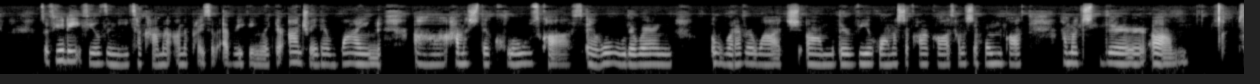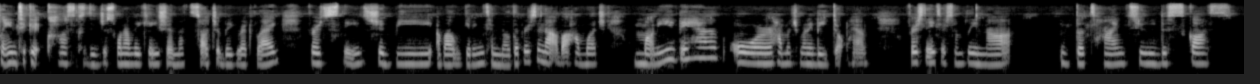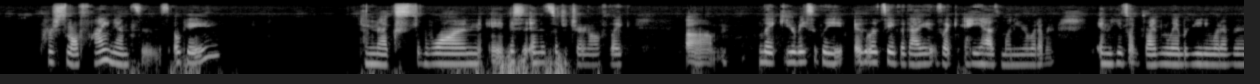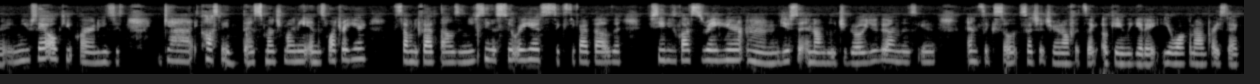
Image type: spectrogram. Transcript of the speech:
So if your date feels the need to comment on the price of everything, like their entree, their wine, uh, how much their clothes cost, and oh, they're wearing whatever watch, um, their vehicle, how much their car costs, how much their home costs, how much their um plane ticket costs because they just went on vacation. That's such a big red flag. First dates should be about getting to know the person, not about how much money they have or how much money they don't have. First dates are simply not the time to discuss personal finances, okay? Next one, is, and it's such a turn off. Like, um, like you're basically, let's say if the guy is like he has money or whatever, and he's like driving a Lamborghini, whatever, and you say, "Oh, cute car," and he's just, "Yeah, it cost me this much money, and this watch right here, seventy-five thousand. You see the suit right here, sixty-five thousand. You see these glasses right here, mm, you're sitting on Gucci, girl. You're on this and it's like so such a turn off. It's like, okay, we get it. You're walking on a price tag.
